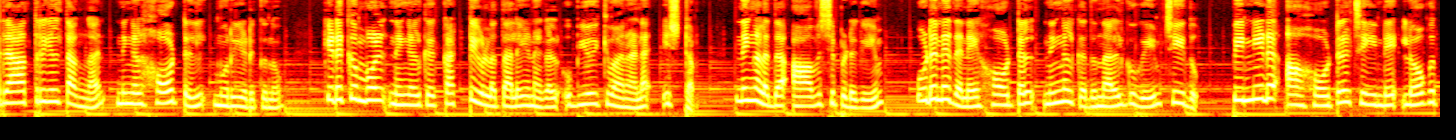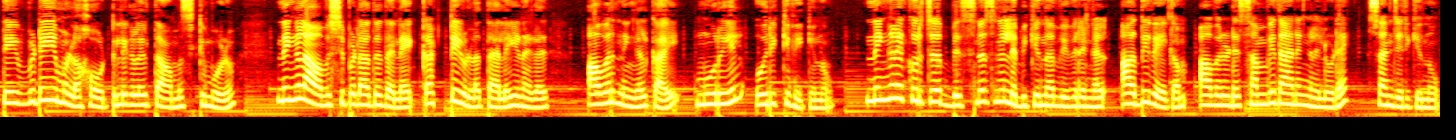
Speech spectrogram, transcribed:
രാത്രിയിൽ തങ്ങാൻ നിങ്ങൾ ഹോട്ടലിൽ മുറിയെടുക്കുന്നു. കിടക്കുമ്പോൾ നിങ്ങൾക്ക് കട്ടിയുള്ള തലയിണകൾ ഉപയോഗിക്കുവാനാണ് ഇഷ്ടം. നിങ്ങളത് ആവശ്യപ്പെടുകയും ഉടനെ തന്നെ ഹോട്ടൽ നിങ്ങൾക്കത് നൽകുകയും ചെയ്തു. പിന്നീട് ആ ഹോട്ടൽ ചെയിന്റെ ലോകത്തെ എവിടെയുമുള്ള ഹോട്ടലുകളിൽ താമസിക്കുമ്പോഴും നിങ്ങൾ ആവശ്യപ്പെടാതെ തന്നെ കട്ടിയുള്ള തലയിണകൾ അവർ നിങ്ങൾക്കായി മുറിയിൽ ഒരുക്കി വെക്കുന്നു. നിങ്ങളെക്കുറിച്ച് ബിസിനസ്സിന് ലഭിക്കുന്ന വിവരങ്ങൾ അതിവേഗം അവരുടെ സംവിധാനങ്ങളിലൂടെ സഞ്ചരിക്കുന്നു.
